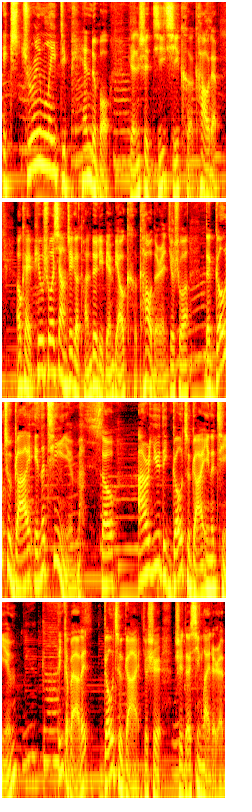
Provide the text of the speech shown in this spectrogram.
extremely dependable，人是极其可靠的。OK，譬如说像这个团队里边比较可靠的人，就说 the go to guy in the team。So are you the go to guy in the team? Think about it. Go to guy 就是值得信赖的人。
